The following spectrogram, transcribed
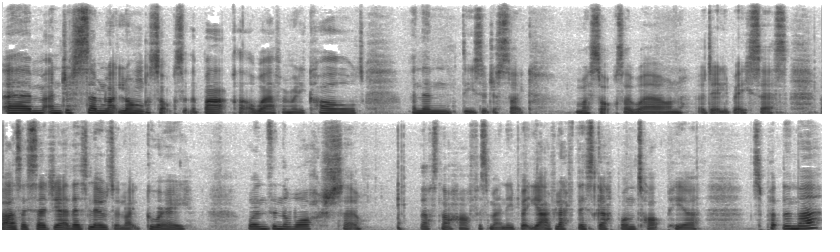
um, and just some like longer socks at the back that I'll wear if I'm really cold and then these are just like my socks I wear on a daily basis. But as I said, yeah, there's loads of like grey ones in the wash, so that's not half as many. But yeah, I've left this gap on top here to put them there.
